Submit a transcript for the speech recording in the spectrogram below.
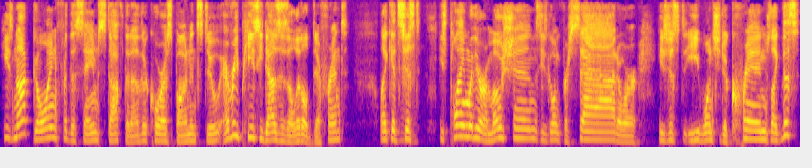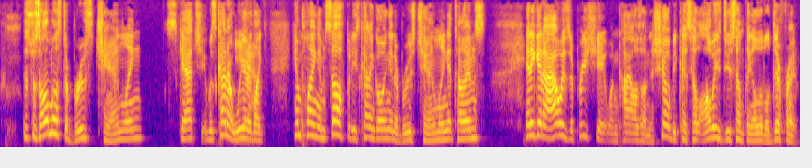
he's not going for the same stuff that other correspondents do. Every piece he does is a little different. Like it's mm-hmm. just he's playing with your emotions. He's going for sad, or he's just he wants you to cringe. Like this, this was almost a Bruce Chandling sketch. It was kind of weird, yeah. like him playing himself, but he's kind of going into Bruce Chandling at times. And again, I always appreciate when Kyle's on the show because he'll always do something a little different.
